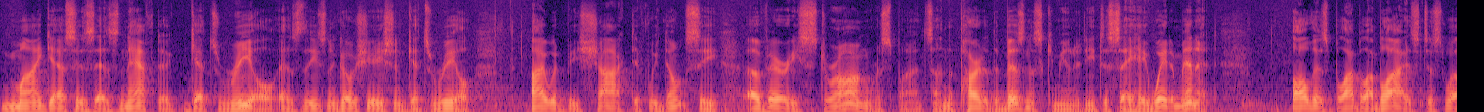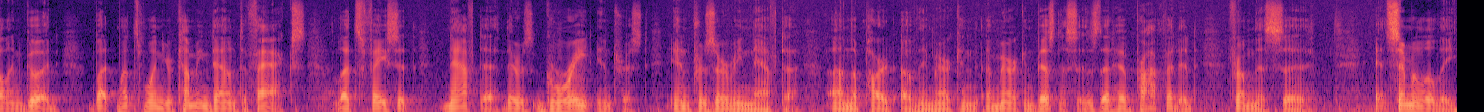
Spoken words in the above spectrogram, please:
My guess is as NAFTA gets real, as these negotiations gets real, I would be shocked if we don't see a very strong response on the part of the business community to say, hey, wait a minute, all this blah, blah, blah is just well and good, but what's when you're coming down to facts, let's face it, NAFTA, there's great interest in preserving NAFTA. on the part of the American, American businesses that have profited from this. Uh, similarly,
